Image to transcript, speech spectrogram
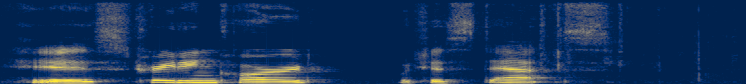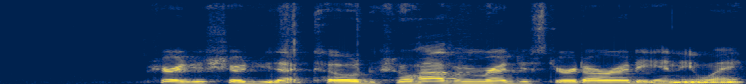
His trading card, which is stats. I'm sure I just showed you that code. She'll have him registered already anyway.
